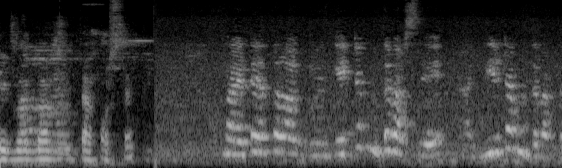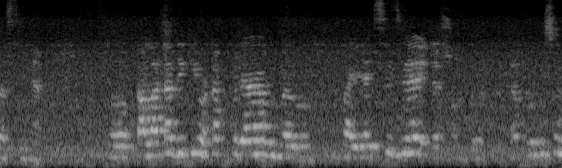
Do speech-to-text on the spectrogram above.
এই করছে বাড়িতে তো গেটটা খুলতে পারছি গ্রিলটা খুলতে পারতাছি না। তো তালাটা দেখি হঠাৎ করে উম, বাইরে আইসি যে এটা হচ্ছে। তারপর পিছন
